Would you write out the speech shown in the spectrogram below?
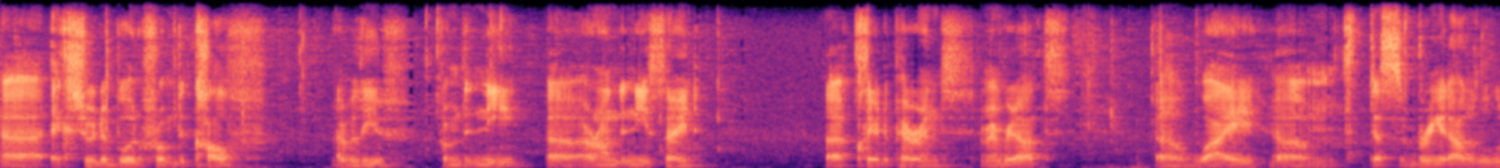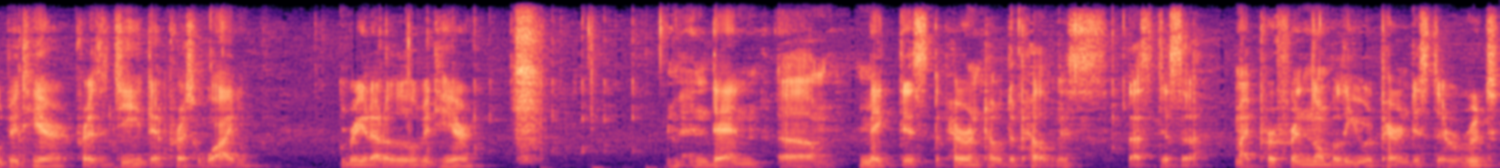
uh, extrude the bone from the calf, I believe, from the knee, uh, around the knee side. Uh, clear the parent, remember that. Uh, y, um, just bring it out a little bit here, press G, then press Y, bring it out a little bit here. And then um, make this the parent of the pelvis. That's just a, my preference. Normally you would parent this to the root,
